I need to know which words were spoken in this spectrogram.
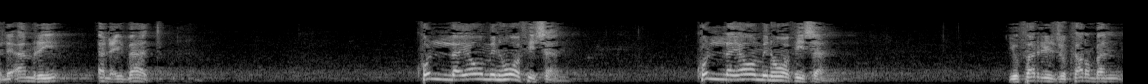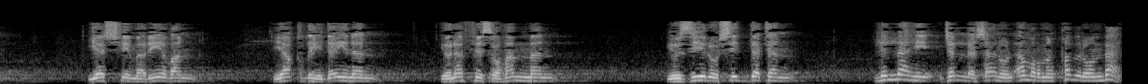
لأمر العباد. كل يوم هو في شأن. كل يوم هو في شأن. يفرج كربا يشفي مريضا يقضي دينا ينفس هما يزيل شدة. لله جل شأن الأمر من قبل ومن بعد.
